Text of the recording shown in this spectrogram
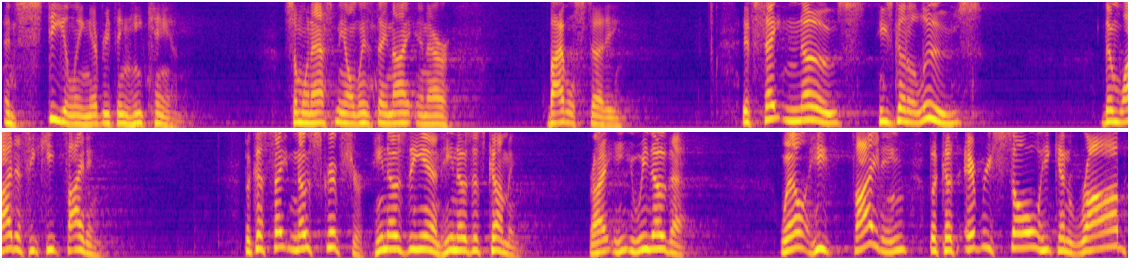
and stealing everything he can. Someone asked me on Wednesday night in our Bible study if Satan knows he's going to lose, then why does he keep fighting? Because Satan knows Scripture, he knows the end, he knows it's coming, right? We know that. Well, he's fighting because every soul he can rob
